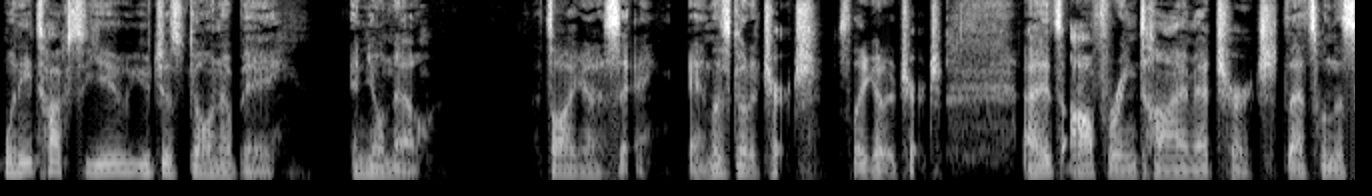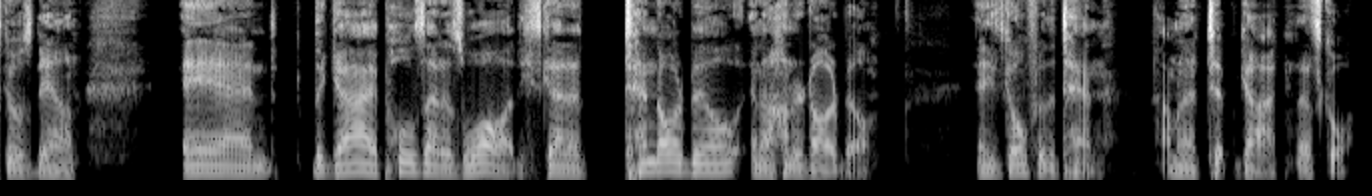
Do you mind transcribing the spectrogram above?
When he talks to you, you just go and obey, and you'll know. That's all I got to say. And let's go to church. So they go to church. Uh, it's offering time at church. That's when this goes down. And the guy pulls out his wallet. He's got a $10 bill and a $100 bill. And he's going for the 10. I'm going to tip God. That's cool.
